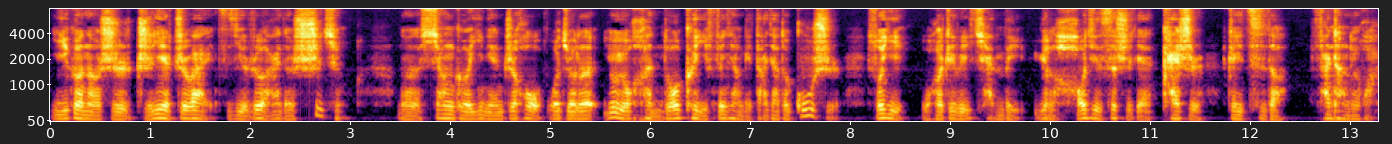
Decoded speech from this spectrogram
一个呢是职业之外自己热爱的事情。那相隔一年之后，我觉得又有很多可以分享给大家的故事，所以我和这位前辈约了好几次时间，开始这次的返场对话。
